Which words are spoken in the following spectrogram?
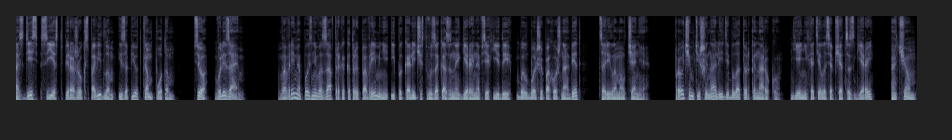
а здесь съест пирожок с повидлом и запьет компотом. Все, вылезаем. Во время позднего завтрака, который по времени и по количеству заказанной Герой на всех еды был больше похож на обед, царило молчание. Впрочем, тишина Лиде была только на руку. Ей не хотелось общаться с Герой. О чем?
